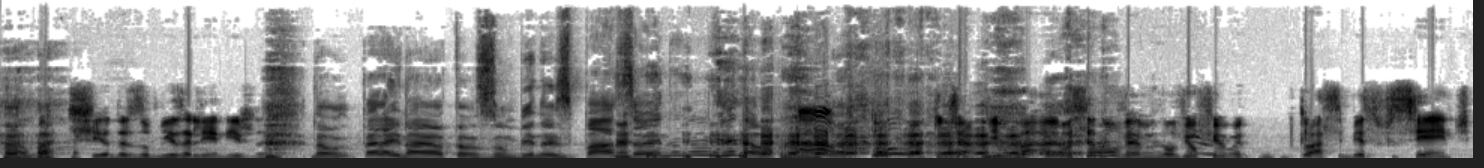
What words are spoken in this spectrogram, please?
tão batida, zumbis alienígenas. Não, peraí, Naelton, zumbi no espaço eu ainda não vi, não. Ah, tu, tu, já viu? Você não, vê, não viu o filme classe B suficiente.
